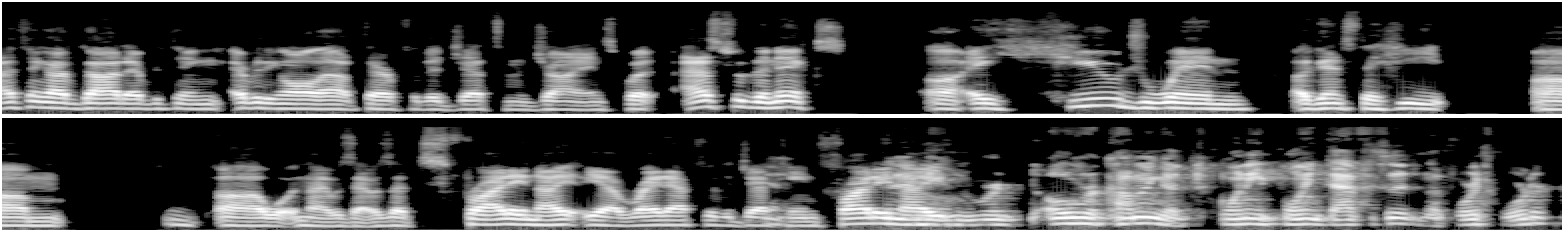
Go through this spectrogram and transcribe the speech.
I think I've got everything everything all out there for the Jets and the Giants. But as for the Knicks, uh, a huge win against the Heat. Um, uh, what night was that? Was that Friday night? Yeah, right after the Jet yeah. game. Friday yeah, night. I mean, we're overcoming a twenty point deficit in the fourth quarter.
